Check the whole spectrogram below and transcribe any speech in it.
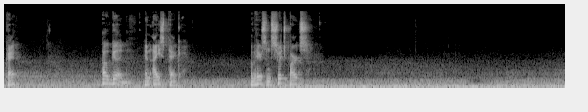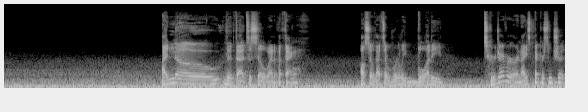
Okay. Oh, good. An ice pick. Over here's some switch parts. I know that that's a silhouette of a thing. Also, that's a really bloody screwdriver or an ice pick or some shit.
